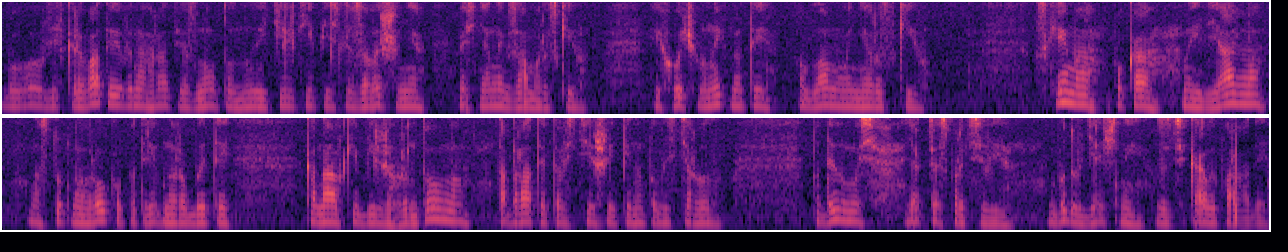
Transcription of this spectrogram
бо відкривати виноград я знову планую тільки після завершення весняних заморозків і хочу уникнути обламування ростків. Схема поки не ідеальна. Наступного року потрібно робити канавки більш ґрунтовно та брати товстіший пінополістирол. Подивимось, як це спрацює. Буду вдячний за цікаві поради.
